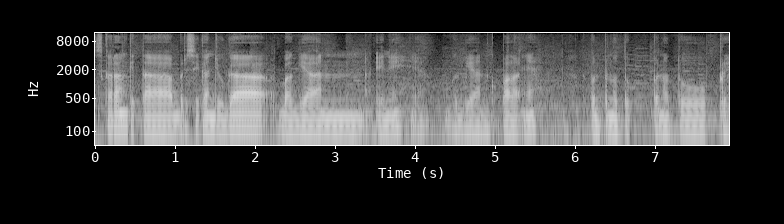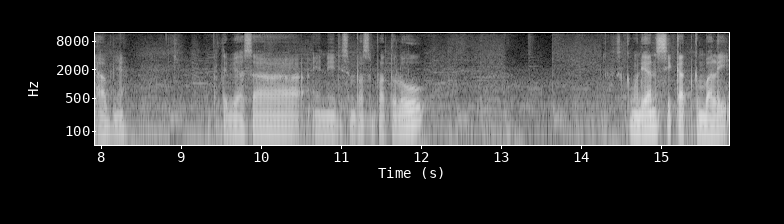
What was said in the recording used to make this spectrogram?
Sekarang kita bersihkan juga bagian ini ya, bagian kepalanya ataupun penutup penutup prihabnya. Seperti biasa, ini disemprot-semprot dulu. Kemudian sikat kembali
